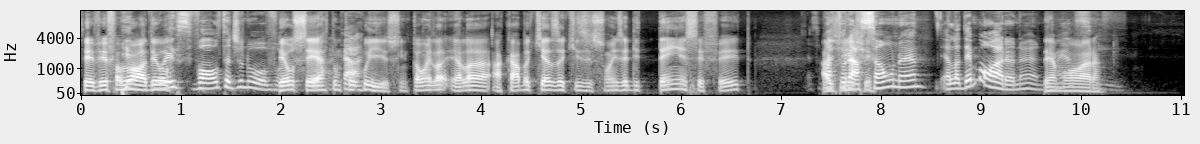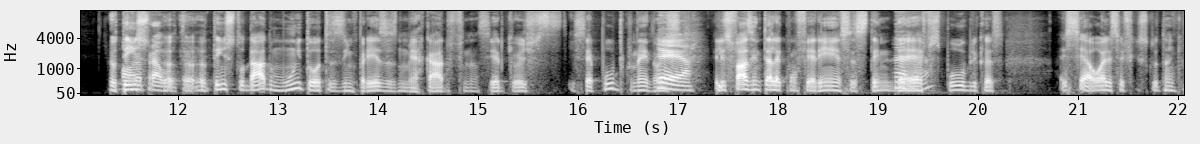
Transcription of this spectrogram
você ver e falar, ó, deu, Depois volta de novo. deu certo um pouco isso. Então, ela, ela acaba que as aquisições, ele tem esse efeito. Essa a gente- maturação, né? Ela demora, né? Não é Demora. assim. Eu tenho, outra, eu, né? eu tenho estudado muito outras empresas no mercado financeiro, que hoje isso é público, né? Então, eles, É, eles fazem teleconferências, têm DFs públicas. Aí você olha, você fica escutando que,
